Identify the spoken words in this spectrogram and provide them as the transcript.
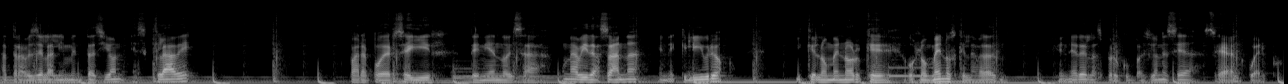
a través de la alimentación es clave para poder seguir teniendo esa una vida sana en equilibrio y que lo menor que o lo menos que la verdad genere las preocupaciones sea sea el cuerpo.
